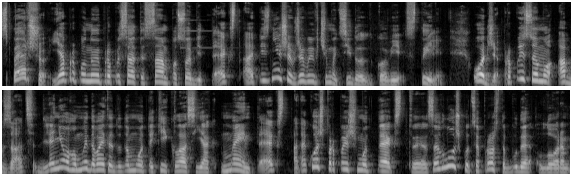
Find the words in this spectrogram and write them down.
Спершу я пропоную прописати сам по собі текст, а пізніше вже вивчимо ці додаткові стилі. Отже, прописуємо абзац. Для нього ми давайте додамо такий клас, як main-text, а також пропишемо текст е, заглушку, це просто буде лорем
